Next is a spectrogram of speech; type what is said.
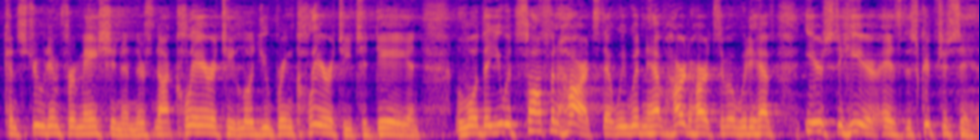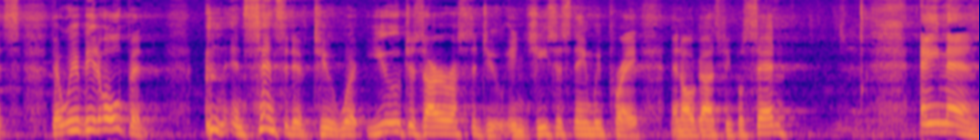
misconstrued information and there's not clarity, Lord, you bring clarity today. And Lord, that you would soften hearts, that we wouldn't have hard hearts, but we'd have ears to hear, as the scripture says, that we'd be open and sensitive to what you desire us to do. In Jesus' name we pray. And all God's people said, Amen.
